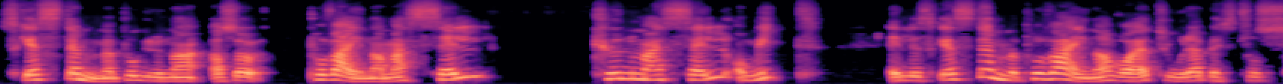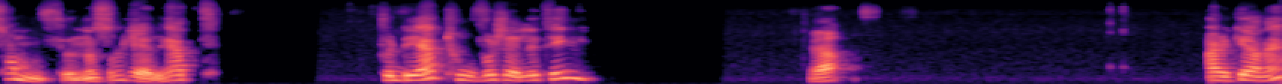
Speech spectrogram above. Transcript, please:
Skal jeg stemme på, grunn av, altså, på vegne av meg selv, kun meg selv og mitt? Eller skal jeg stemme på vegne av hva jeg tror er best for samfunnet som helhet? For det er to forskjellige ting. Ja. Er du ikke enig?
